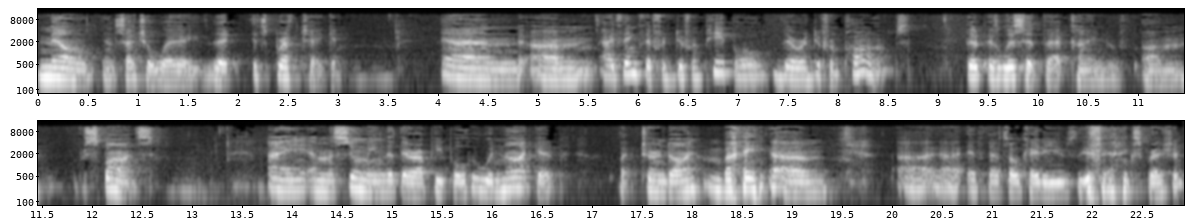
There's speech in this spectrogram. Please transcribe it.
meld in such a way that it's breathtaking. And um, I think that for different people, there are different poems that elicit that kind of um, response. I am assuming that there are people who would not get what, turned on by, um, uh, if that's okay to use the, expression,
